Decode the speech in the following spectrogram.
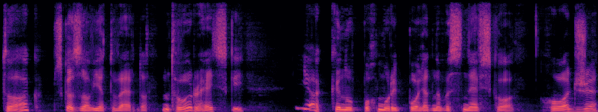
Так, сказав я твердо, дворецький. Я кинув похмурий погляд на Весневського. Отже,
